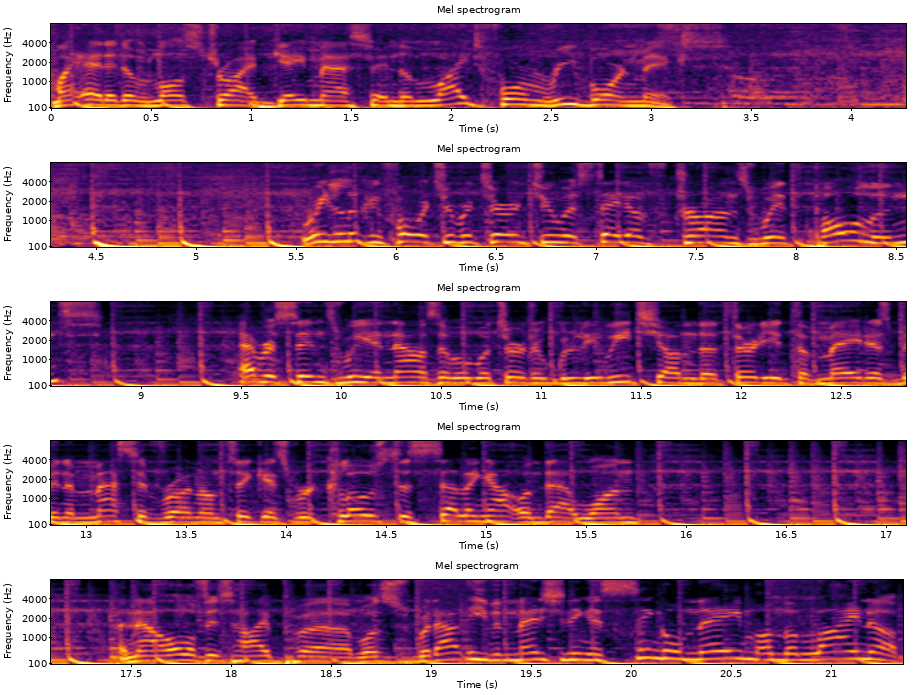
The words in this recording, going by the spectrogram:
My edit of Lost Tribe Game Master in the Lightforce Reborn mix. Really looking forward to return to a State of Trance with Poland. Ever since we announced that we'll return to Gliwice on the 30th of May, there's been a massive run on tickets. We're close to selling out on that one. And now all of this hype uh, was without even mentioning a single name on the lineup.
